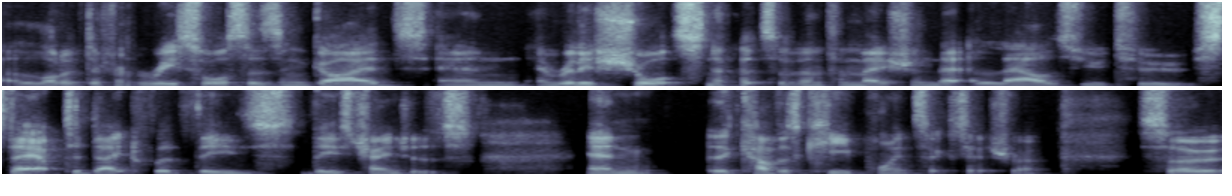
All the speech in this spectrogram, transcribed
a lot of different resources and guides and, and really short snippets of information that allows you to stay up to date with these, these changes. And it covers key points, etc. So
